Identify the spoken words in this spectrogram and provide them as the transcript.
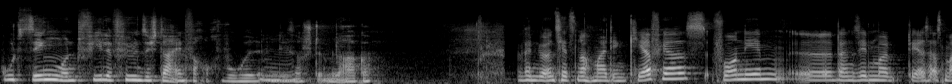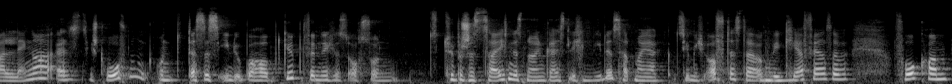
gut singen und viele fühlen sich da einfach auch wohl in mhm. dieser Stimmlage. Wenn wir uns jetzt nochmal den Kehrvers vornehmen, äh, dann sehen wir, der ist erstmal länger als die Strophen. Und dass es ihn überhaupt gibt, finde ich, ist auch so ein typisches Zeichen des neuen geistlichen Liedes. Hat man ja ziemlich oft, dass da irgendwie mhm. Kehrverse vorkommen.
